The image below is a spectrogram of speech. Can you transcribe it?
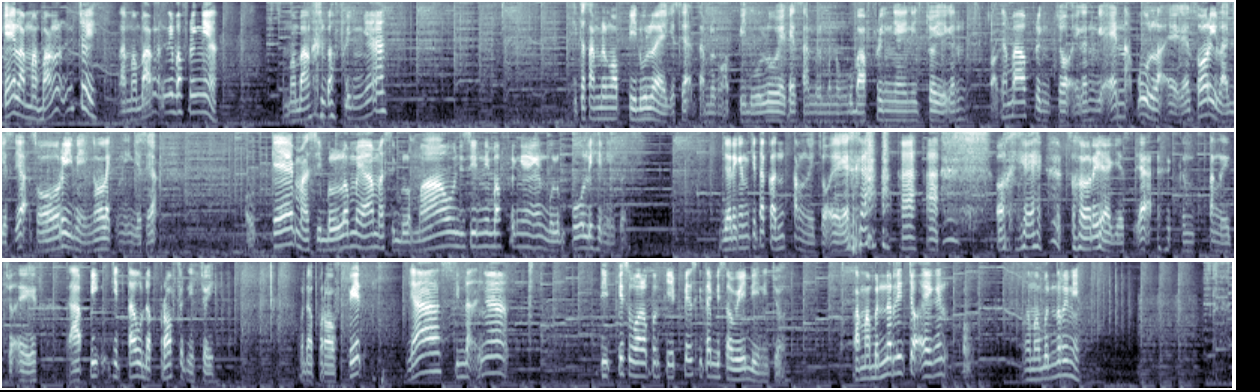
oke lama banget nih coy lama banget nih bufferingnya lama banget bufferingnya kita sambil ngopi dulu ya guys ya. Sambil ngopi dulu ya kan sambil menunggu bufferingnya ini coy ya kan. Soalnya buffering coy ya kan gak enak pula ya kan. Sorry lah guys ya. Sorry nih nyolek nih guys ya. Oke masih belum ya masih belum mau di sini bufferingnya ya. belum pulih ini coy jaringan kita kentang nih coy ya. Oke sorry ya guys ya. Kentang nih coy tapi kita udah profit nih coy udah profit ya setidaknya tipis walaupun tipis kita bisa WD nih coy sama bener nih coy ya kan? Sama bener ini.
